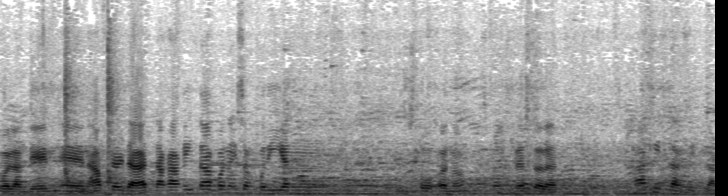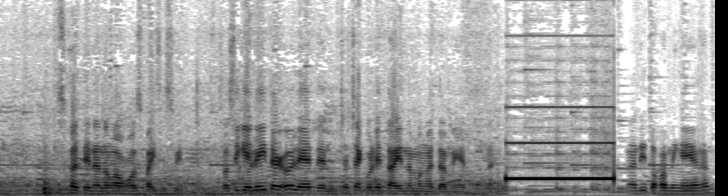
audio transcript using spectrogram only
ko lang din. And after that, nakakita ako ng isang Korean so, ano, restaurant. Ah, sweet lang, sweet lang. So, tinanong ako spicy sweet. So, sige, later ulit, then check ulit tayo ng mga damit. Nandito kami ngayon. Ano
